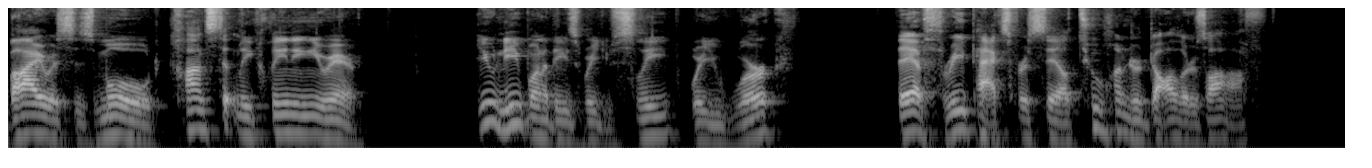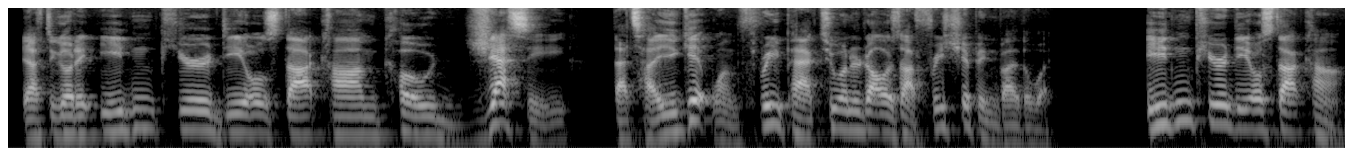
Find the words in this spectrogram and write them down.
Viruses, mold, constantly cleaning your air. You need one of these where you sleep, where you work. They have three packs for sale, $200 off. You have to go to EdenPureDeals.com, code Jesse. That's how you get one. Three pack, $200 off. Free shipping, by the way. EdenPureDeals.com.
